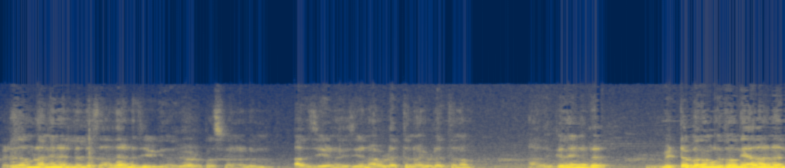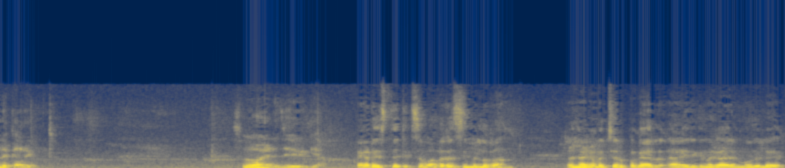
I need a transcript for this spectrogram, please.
പക്ഷെ നമ്മൾ അങ്ങനെ അല്ലല്ലോ. സാധാരണ ജീവിക്കുന്നത് ഒരുപാട് പ്രശ്നങ്ങളും അത് ചെയ്യണം ഇത് ചെയ്യണം അവിടെ എത്തണം ഇവിടെ എത്തണം. അതൊക്കെ ഞങ്ങൾ വിട്ടപ്പോൾ നമുക്ക് തോന്നി അതാണ് അതിന്റെ കറക്റ്റ് സുഖമായിട്ട് ജീവിക്കാം. ഞങ്ങളുടെ എസ്തെറ്റിക്സ് വളരെ സിമിലറാണ് അത് ഞങ്ങൾ ചെറുപ്പക്കാരനായിരിക്കുന്ന കാലം മുതൽ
